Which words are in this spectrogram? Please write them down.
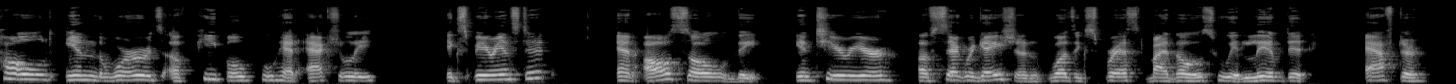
told in the words of people who had actually experienced it, and also the interior of segregation was expressed by those who had lived it after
